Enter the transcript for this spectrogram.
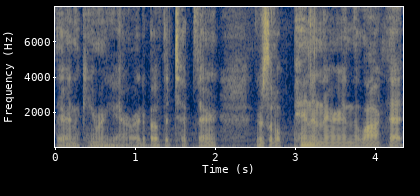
there in the camera. Yeah, right above the tip there. There's a little pin in there in the lock that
